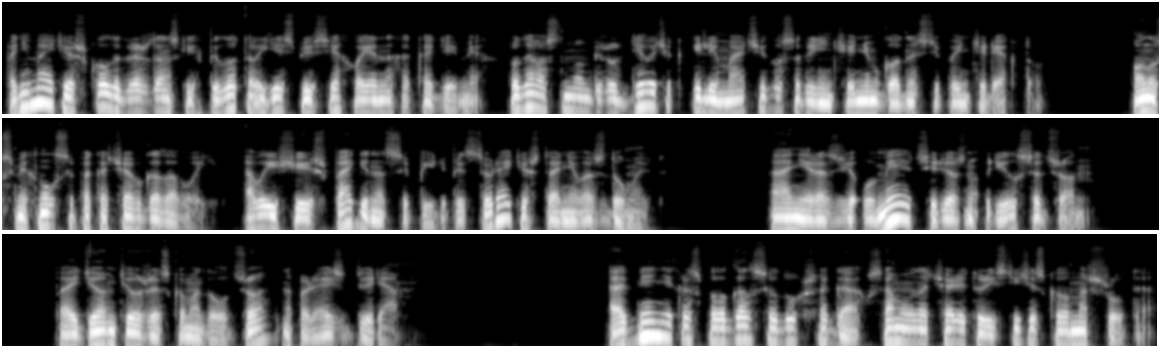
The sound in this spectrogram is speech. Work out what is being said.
«Понимаете, школы гражданских пилотов есть при всех военных академиях. Туда в основном берут девочек или мальчиков с ограничением годности по интеллекту». Он усмехнулся, покачав головой. А вы еще и шпаги нацепили. Представляете, что они вас думают? А они разве умеют? Серьезно удивился Джон. Пойдемте уже, скомандовал Джо, направляясь к дверям. Обменник располагался в двух шагах, в самом начале туристического маршрута.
